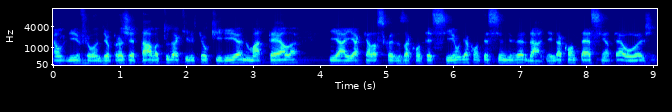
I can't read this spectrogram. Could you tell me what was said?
é um livro onde eu projetava tudo aquilo que eu queria numa tela e aí aquelas coisas aconteciam e aconteciam de verdade. Ainda acontecem até hoje.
